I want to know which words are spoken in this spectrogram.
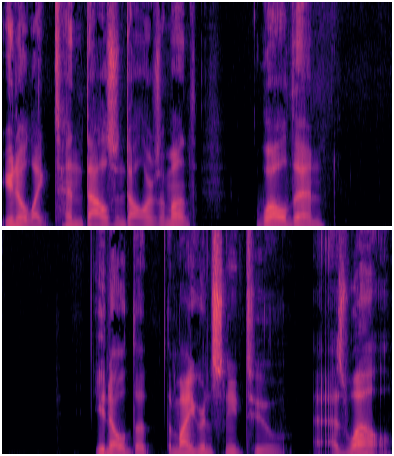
you know like ten thousand dollars a month, well then you know the the migrants need to as well.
